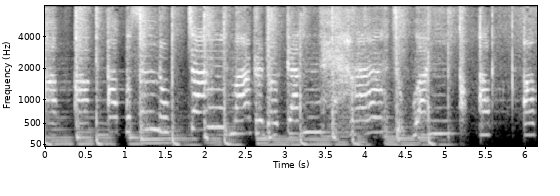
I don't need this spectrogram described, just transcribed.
อับอับอับสนุกจังมากระโดดกันฮาทุกวันอับอับอับ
